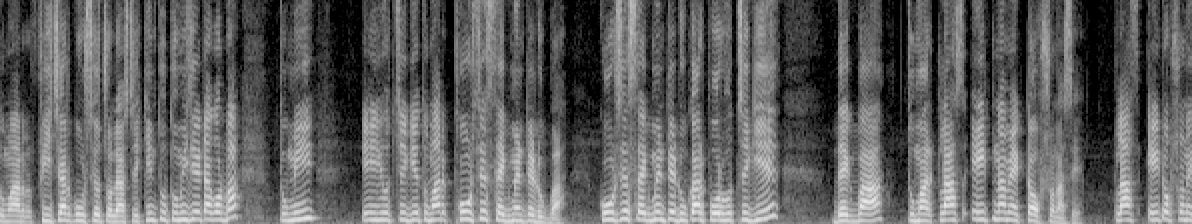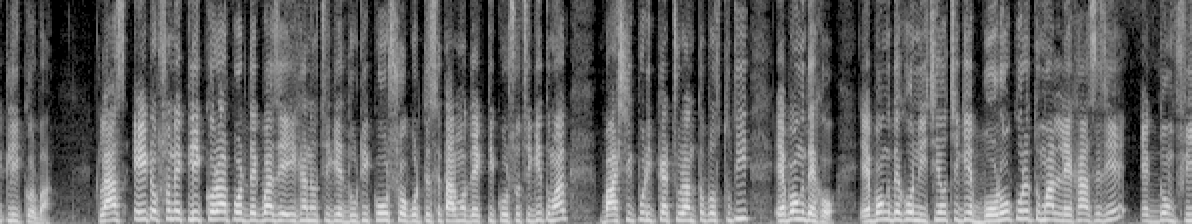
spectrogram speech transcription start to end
তোমার ফিচার কোর্সেও চলে আসছে, কিন্তু তুমি যেটা করবা, তুমি এই হচ্ছে গিয়ে তোমার কোর্সের সেগমেন্টে ঢুকবা। কোর্সের সেগমেন্টে ঢুকার পর হচ্ছে গিয়ে দেখবা তোমার ক্লাস এইট নামে একটা অপশন আছে। ক্লাস এইট অপশনে ক্লিক করবা। ক্লাস এইট অপশনে ক্লিক করার পর দেখবা যে এখানে হচ্ছে গিয়ে দুটি কোর্স শো করতেছে, তার মধ্যে একটি কোর্স হচ্ছে গিয়ে তোমার বার্ষিক পরীক্ষার চূড়ান্ত প্রস্তুতি এবং দেখো এবং দেখো নিচে হচ্ছে গিয়ে বড় করে তোমার লেখা আছে যে একদম ফ্রি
